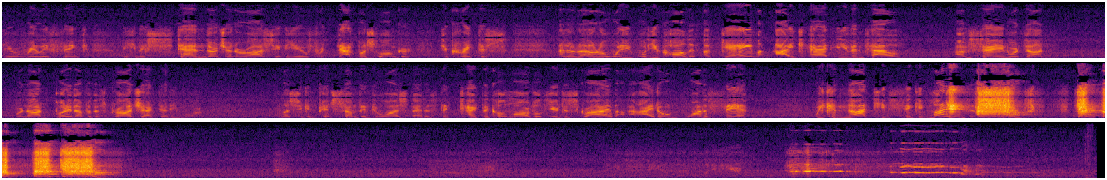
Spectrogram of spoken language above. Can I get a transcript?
Do you really think we can extend our generosity to you for that much longer to create this? I don't know. I don't know. What do you what do you call it? A game? I can't even tell. I'm saying we're done. We're not putting up with this project anymore. Unless you can pitch something to us that is the technical marvel you describe, I don't want to see it. We cannot keep sinking money into this.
